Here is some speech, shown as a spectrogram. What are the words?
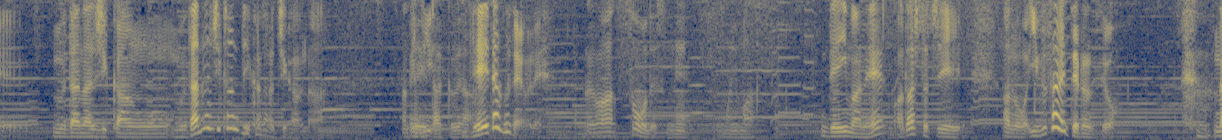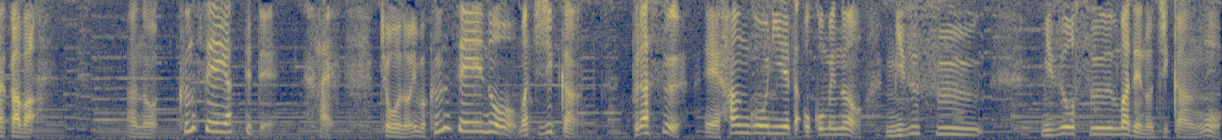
え無駄な時間を無駄な時間って言い方は違うな。贅沢な。贅沢だよね。これはそうですね。思いますで今ね私たちあのいぶされてるんですよ。半ば。あの燻製やってて、はい、ちょうど。今燻製の待ち時間。プラス、えー飯盒に入れたお米の水吸う水を吸うまでの時間を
